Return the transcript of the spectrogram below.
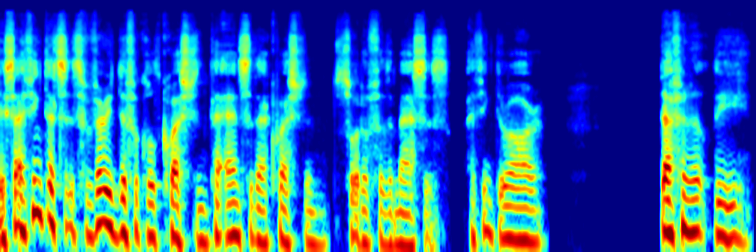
Yes, I think that's it's a very difficult question to answer that question sort of for the masses. I think there are definitely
